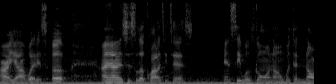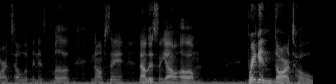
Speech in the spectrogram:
Alright, y'all, what is up? I, it's just a little quality test and see what's going on with the Naruto up in this mug. You know what I'm saying? Now, listen, y'all. Um, bringing Naruto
